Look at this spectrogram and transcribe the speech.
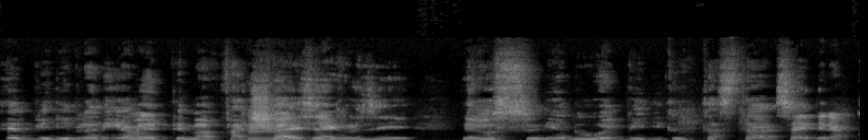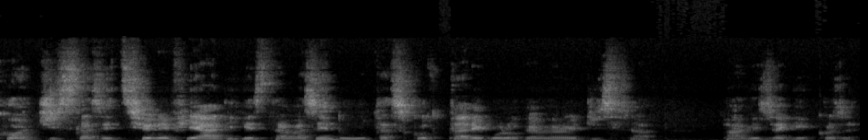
E vedi praticamente, ma affacciai, Mm. sai, così, nello studio 2 e vedi tutta sta, sai, te ne accorgi sta sezione fiati che stava seduta a ascoltare quello che aveva registrato. Ma chissà che cos'è.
